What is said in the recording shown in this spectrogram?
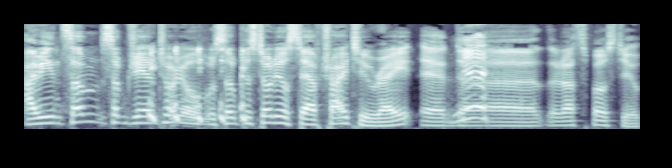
I mean, some some janitorial, some custodial staff try to, right? And uh, they're not supposed to.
